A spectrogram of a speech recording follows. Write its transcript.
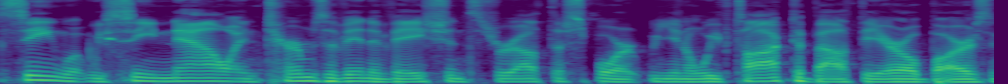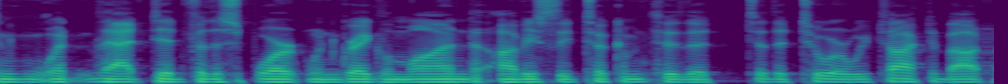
seeing what we see now in terms of innovations throughout the sport, you know we've talked about the aero bars and what that did for the sport when Greg LeMond obviously took him to the to the tour. We've talked about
